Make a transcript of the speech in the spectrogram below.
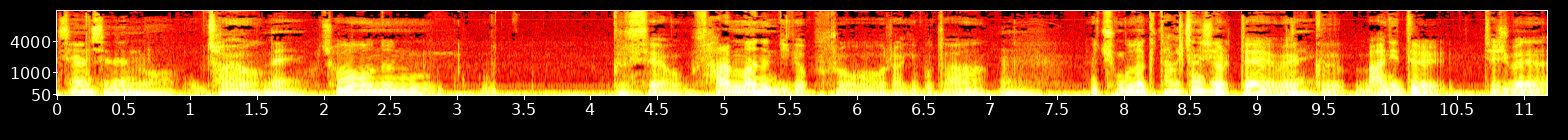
세현 씨는 뭐, 저요. 네. 저는 뭐, 글쎄요. 사람 많은 네가 부러라기보다 음. 중고등학교 때 학창 시절 때왜 네. 그 많이들 제 주변에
